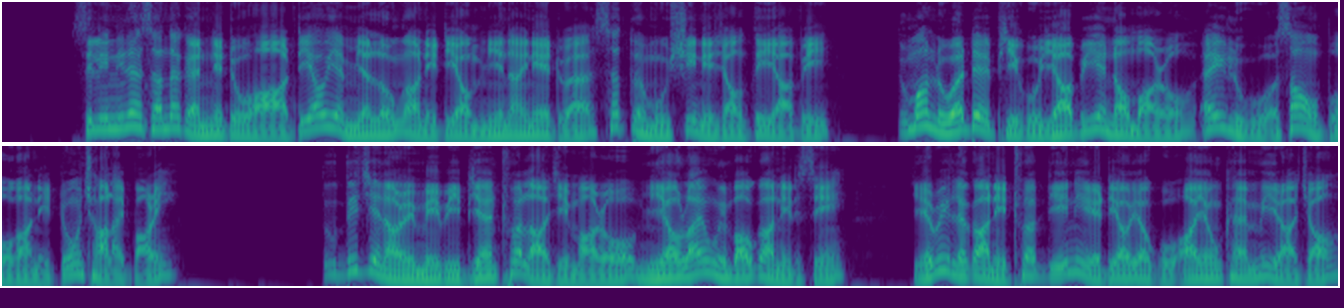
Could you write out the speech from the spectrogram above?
။စီလီနီနဲ့စမ်းသပ်ခံနှိမ့်တို့ဟာတယောက်ရဲ့မျက်လုံးကနေတယောက်မြင်နိုင်တဲ့အတွက်ဆက်သွယ်မှုရှိနေကြောင်းသိရပြီးသူမလိုအပ်တဲ့အဖြေကိုရပြီးရဲ့နောက်မှာတော့အဲ့ဒီလူကိုအဆောင်အပေါ်ကနေတွန်းချလိုက်ပါတယ်။သူသိကျင်တာတွေမေးပြီးပြန်ထွက်လာချိန်မှာတော့မြောက်လိုင်းဝင်ပေါက်ကနေတစဉ်ရဲရီလက်ကနေထွက်ပြေးနေတဲ့တယောက်ယောက်ကိုအာယုံခံမိတာကြောင့်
